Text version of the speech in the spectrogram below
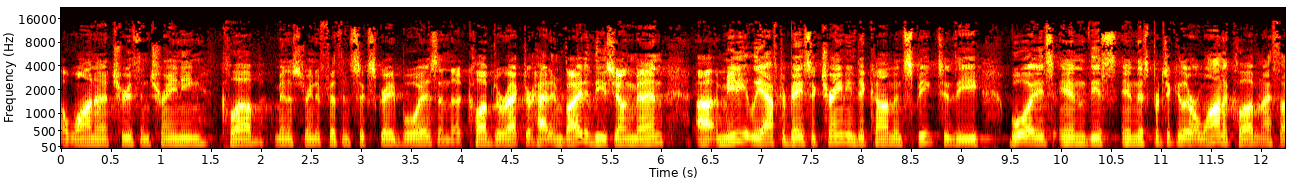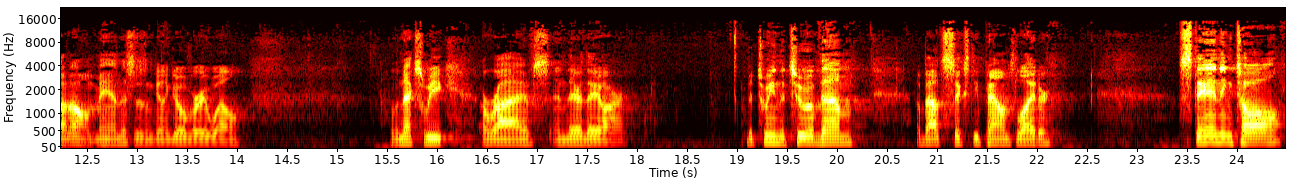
Awana Truth and Training Club, ministering to fifth and sixth grade boys, and the club director had invited these young men uh, immediately after basic training to come and speak to the boys in this in this particular Awana club. And I thought, oh man, this isn't going to go very well. Well, the next week arrives, and there they are. Between the two of them, about 60 pounds lighter, standing tall,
